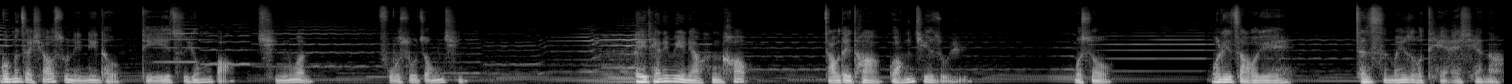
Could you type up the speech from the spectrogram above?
我们在小树林里头第一次拥抱、亲吻，互诉衷情。那天的月亮很好，照得他光洁如玉。我说：“我的赵月真是美若天仙呐。”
